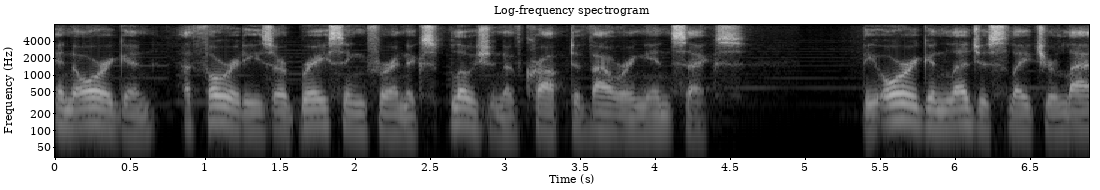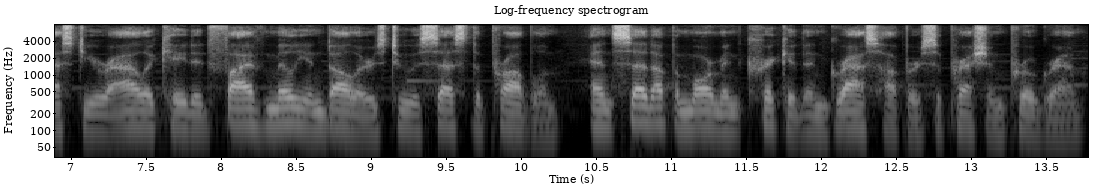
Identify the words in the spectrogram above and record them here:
In Oregon, authorities are bracing for an explosion of crop-devouring insects. The Oregon legislature last year allocated $5 million to assess the problem and set up a Mormon cricket and grasshopper suppression program.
